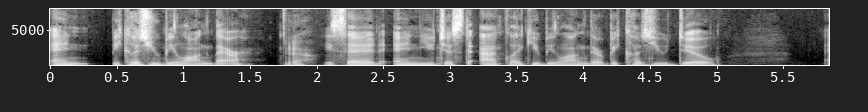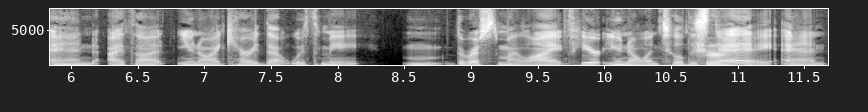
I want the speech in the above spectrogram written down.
and because you belong there. Yeah. He said, and you just act like you belong there because you do. And I thought, you know, I carried that with me mm, the rest of my life here, you know, until this Sure. day, and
